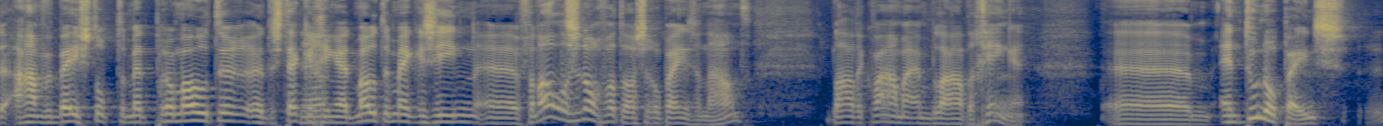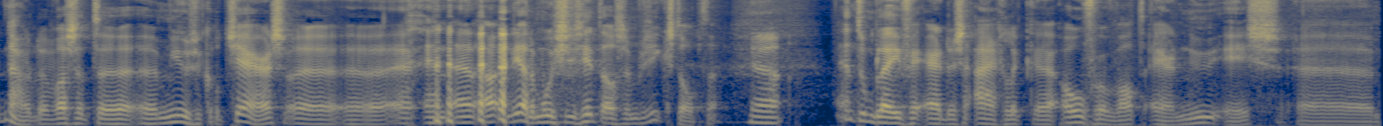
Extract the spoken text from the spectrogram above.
De ANWB stopte met promotor. De stekker Ja. ging uit motormagazine. Van alles en nog wat was er opeens aan de hand. Bladen kwamen en bladen gingen. Ehm, en toen opeens, nou, dan was het musical chairs. en en oh, ja, dan moest je zitten als de muziek stopte. Ja. En toen bleven er dus eigenlijk eh, over wat er nu is. Ehm,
